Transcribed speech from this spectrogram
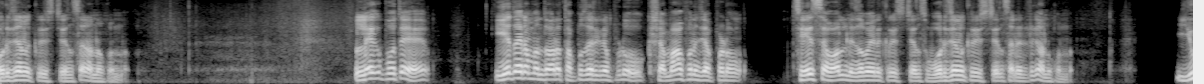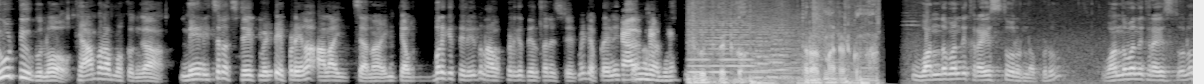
ఒరిజినల్ క్రిస్టియన్స్ అని అనుకున్నాం. లేకపోతే ఏదైనా మన ద్వారా తప్పు జరిగినప్పుడు క్షమాపణ చెప్పడం చేసేవాళ్ళు నిజమైన క్రిస్టియన్స్ ఒరిజినల్ క్రిస్టియన్స్ అనేట్టుగా అనుకున్నాం. యూట్యూబ్లో కెమెరా ముఖంగా నేను ఇచ్చిన స్టేట్మెంట్ ఎప్పుడైనా అలా ఇచ్చానా? ఇంకెవ్వరికి తెలియదు నా ఒక్కడికి తెలుసు అనే స్టేట్మెంట్ ఎప్పుడైనా వంద మంది క్రైస్తవులు ఉన్నప్పుడు వంద మంది క్రైస్తవులు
